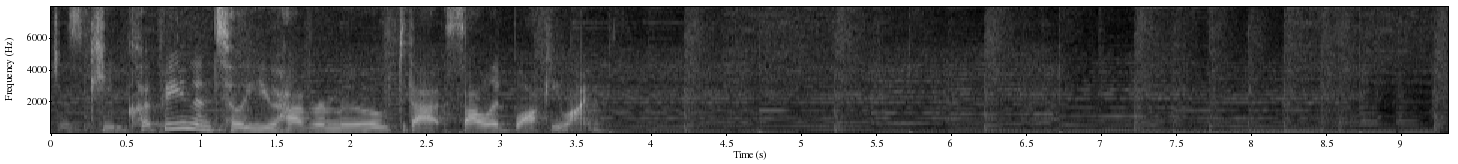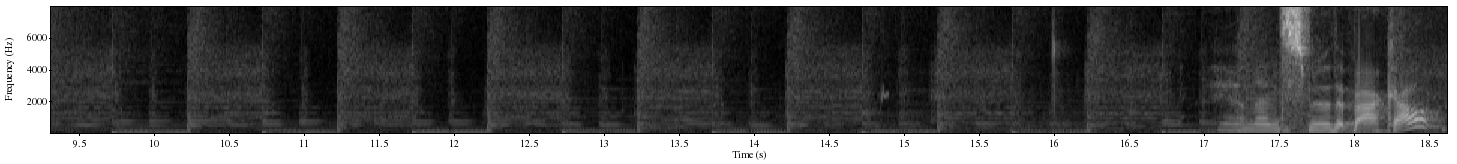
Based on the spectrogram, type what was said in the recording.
Just keep clipping until you have removed that solid blocky line. And then smooth it back out.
